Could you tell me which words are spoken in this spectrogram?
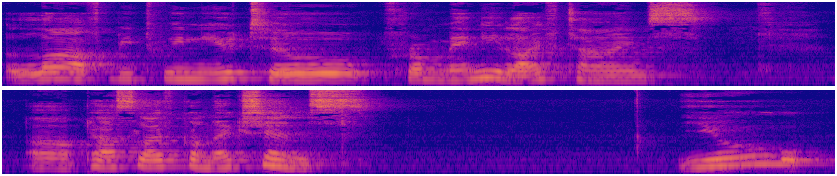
love between you two from many lifetimes, uh, past life connections. You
